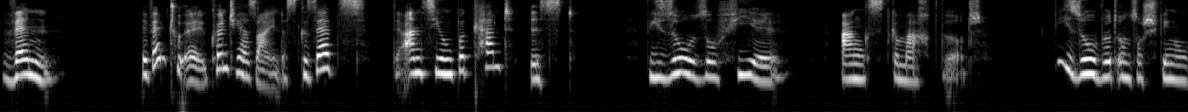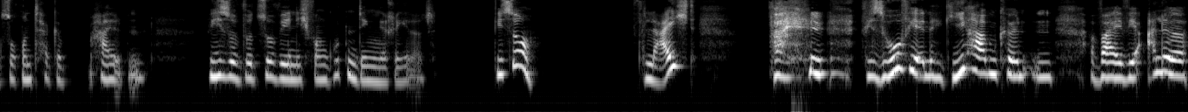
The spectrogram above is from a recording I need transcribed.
wenn eventuell könnte ja sein, das Gesetz der Anziehung bekannt ist, wieso so viel Angst gemacht wird. Wieso wird unsere Schwingung so runtergehalten? Wieso wird so wenig von guten Dingen geredet? Wieso? Vielleicht, weil wir so viel Energie haben könnten, weil wir alle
